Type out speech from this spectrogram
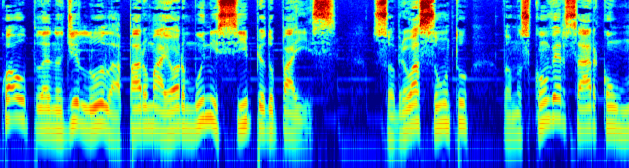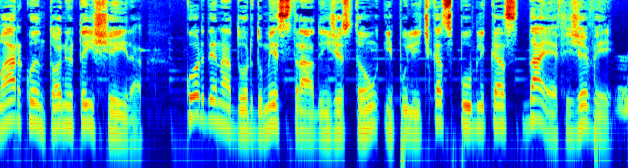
Qual o plano de Lula para o maior município do país? Sobre o assunto, vamos conversar com Marco Antônio Teixeira, coordenador do mestrado em Gestão e Políticas Públicas da FGV.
